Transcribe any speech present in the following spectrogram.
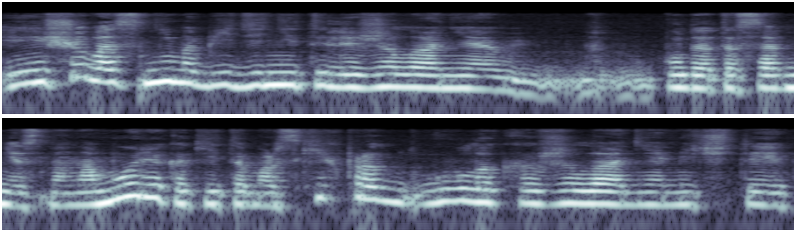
И еще вас с ним объединит или желание куда-то совместно на море, какие-то морских прогулок, желания, мечты.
